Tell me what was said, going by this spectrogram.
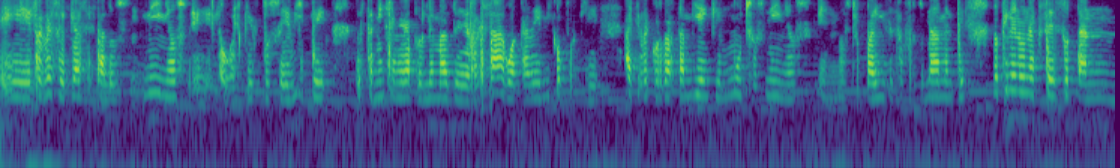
eh, el regreso de clases a los niños eh, o el que esto se evite, pues también genera problemas de rezago académico porque hay que recordar también que muchos niños en nuestro país desafortunadamente no tienen un acceso tan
